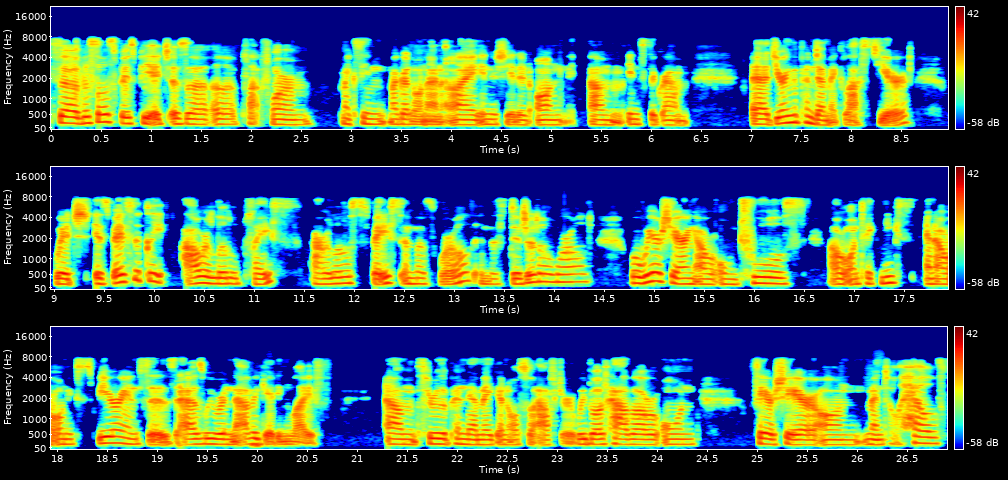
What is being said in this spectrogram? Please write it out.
So, the Soul Space PH is a, a platform Maxine Magalona and I initiated on um, Instagram uh, during the pandemic last year, which is basically our little place our little space in this world, in this digital world, where we are sharing our own tools, our own techniques, and our own experiences as we were navigating life um, through the pandemic and also after. We both have our own fair share on mental health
